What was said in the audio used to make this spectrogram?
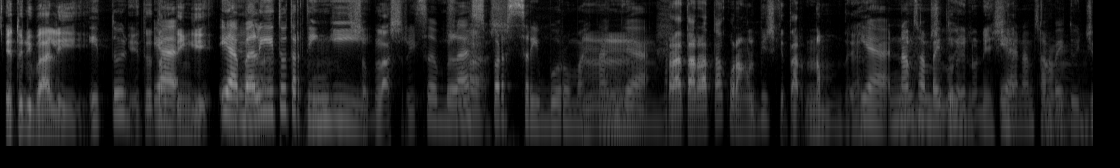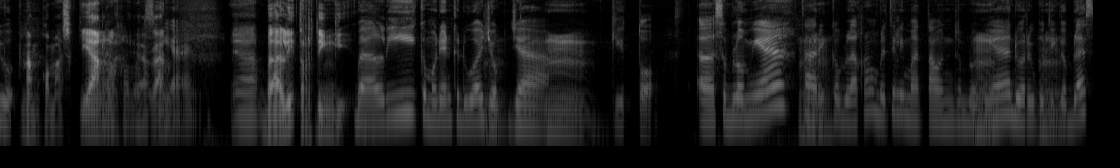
Itu di Bali. Itu, Itu ya, tertinggi. Iya, ya. Bali itu tertinggi. Hmm, 11 ri- 11 per 1000 rumah Hmm, tangga. Rata-rata kurang lebih sekitar 6 tuh ya. Ya, 6 sampai seluruh 7. Indonesia. Iya, 6 sampai 7. 6, koma sekian lah 6, ya kan. sekian. Ya, Bali tertinggi. Bali, kemudian kedua Hmm. Jogja. Hmm. gitu. Eh, sebelumnya tarik Hmm. ke belakang berarti lima tahun sebelumnya 2013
